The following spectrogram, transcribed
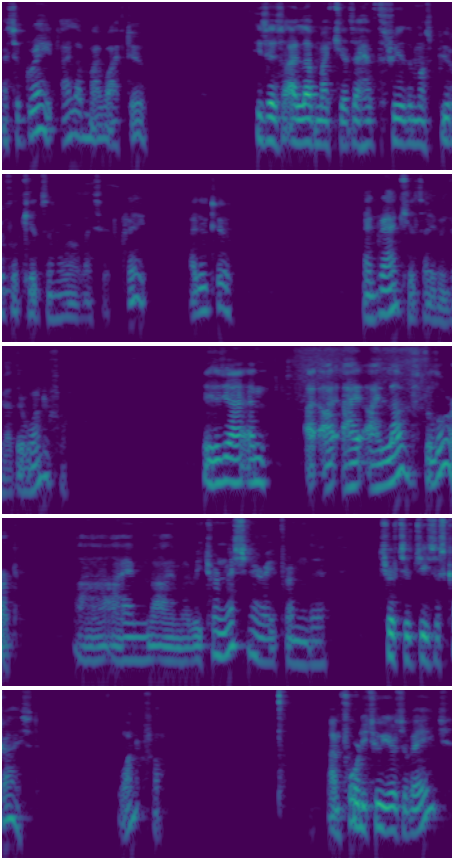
I said, "Great, I love my wife too." He says, "I love my kids. I have three of the most beautiful kids in the world." I said, "Great, I do too." And grandkids, I even got. They're wonderful. He says, "Yeah, and I, I, I- love the Lord. Uh, I'm I'm a returned missionary from the Church of Jesus Christ. Wonderful. I'm 42 years of age.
